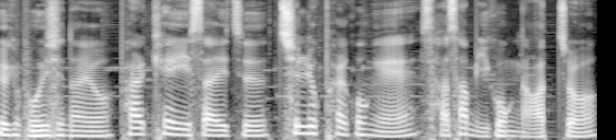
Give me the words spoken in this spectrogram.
여기 보이시나요? 8K 사이즈 7680에 4320 나왔죠.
